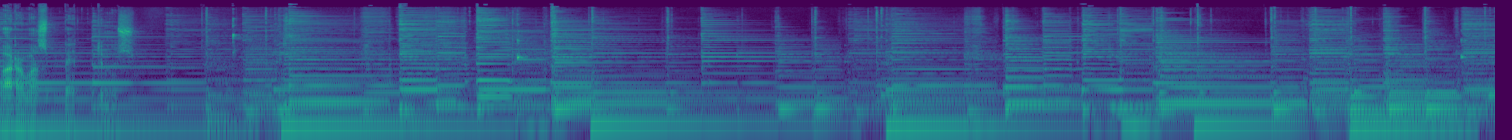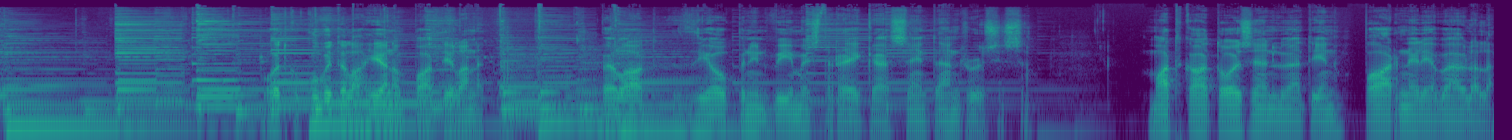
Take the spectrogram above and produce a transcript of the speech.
karvas pettymys. Voitko kuvitella hienompaa tilannetta? Pelaat The Openin viimeistä reikää St. Andrewsissa. Matkaa toiseen lyöntiin par neljä väylällä.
